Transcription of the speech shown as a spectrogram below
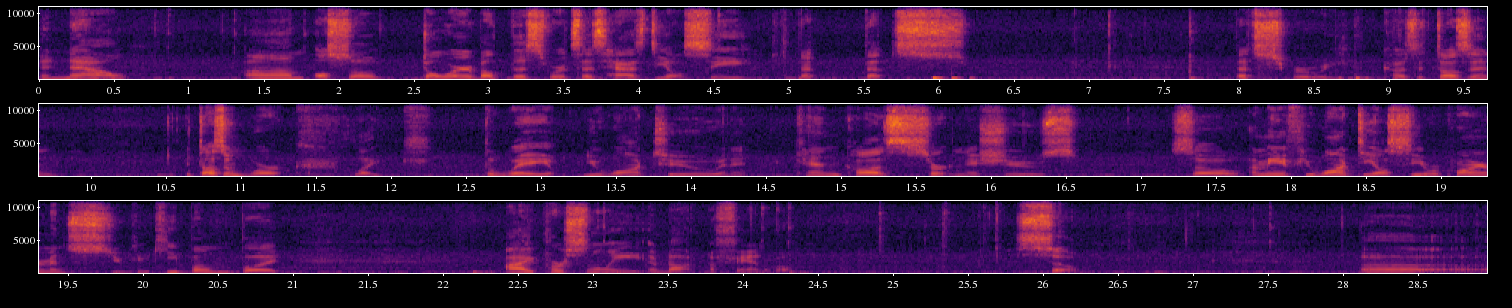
And now, um, also, don't worry about this where it says has DLC. That that's that's screwy because it doesn't it doesn't work like the way you want to, and it, it can cause certain issues. So, I mean, if you want DLC requirements, you can keep them, but I personally am not a fan of them. So, uh,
